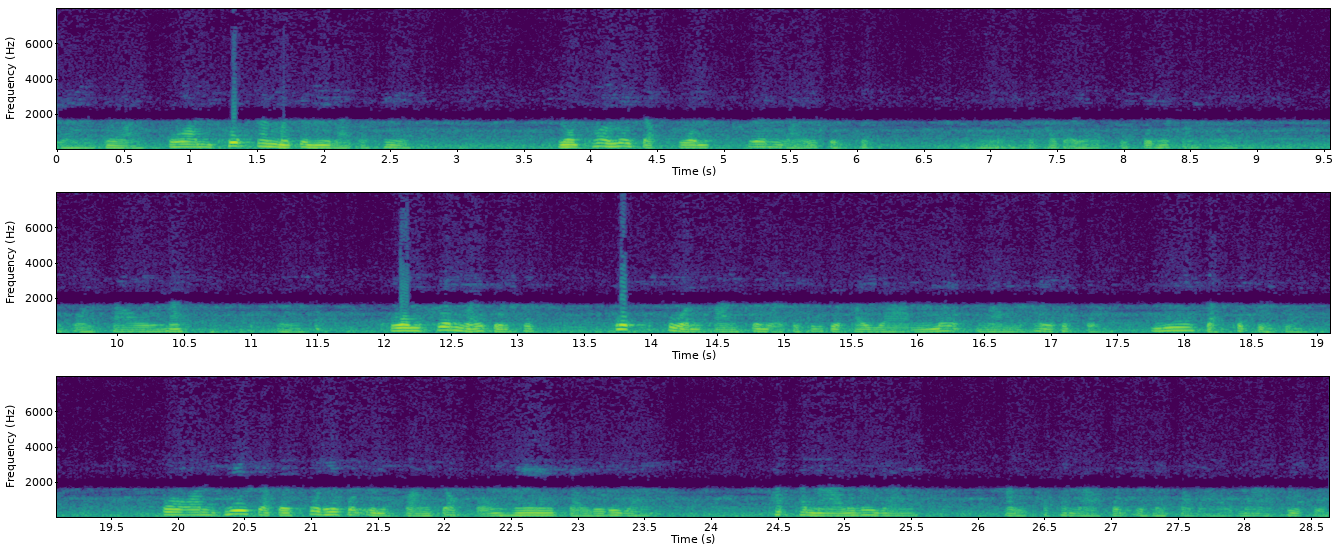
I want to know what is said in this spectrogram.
อย่างนี้ว่าความทุกข์นั้นมันจะมีหลายประเภทหลวงพ่อรู้จักความเคลื่อนไหวสุดทุกข์เข้าใจอย่างนี้พูดให้ฟังตอนตอนเศร้านะความเคลื่อนไหวสุดทุกข์ทุกส่วนการเคลื่อนไหวสุดทุกข์จะพยายามแนะนำให้ทุกคน รู้จักทุกจริงๆก่อนที่จะไปพูดให้คนอื่นฟังเจ้าของเฮใจหรือยังพัฒนาหรือยังท่านพัฒนาคนอื่นมันสบายมากที่สุด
